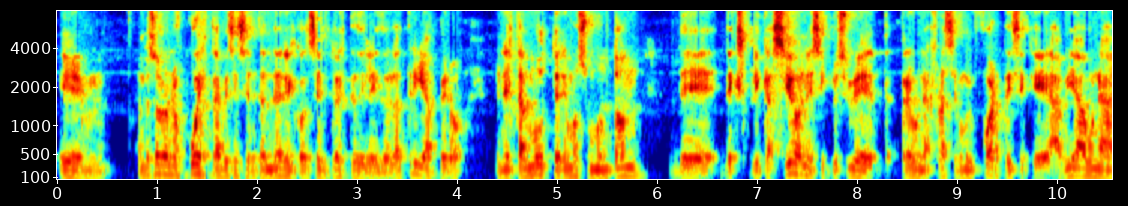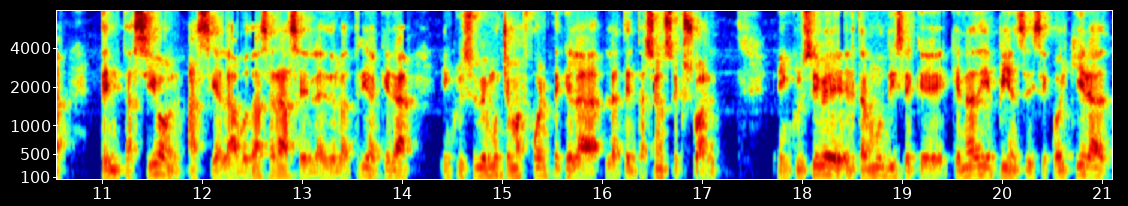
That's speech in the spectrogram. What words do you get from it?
Em, a nosotros nos cuesta a veces entender el concepto este de la idolatría, pero en el Talmud tenemos un montón de, explicaciones, inclusive trae una frase muy fuerte, dice que había una tentación hacia la bodazara, hacia la idolatría, que era inclusive mucho más fuerte que la, tentación sexual. E inclusive el Talmud dice que, que, nadie piense, dice cualquiera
